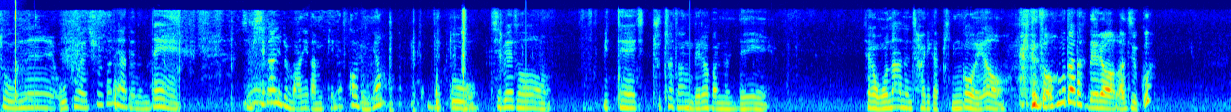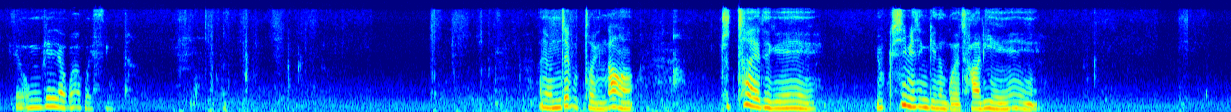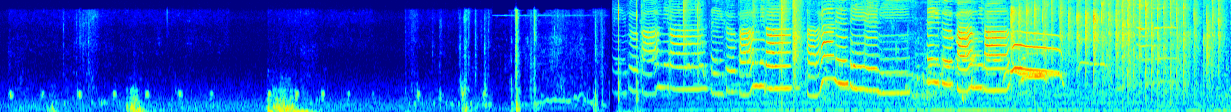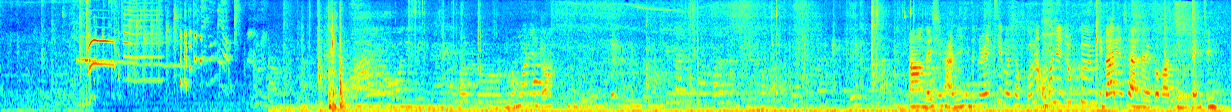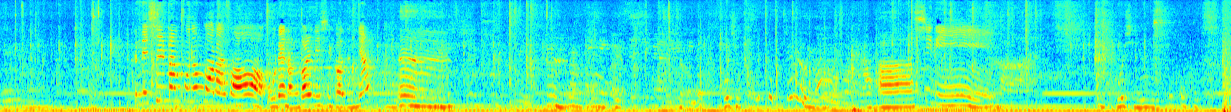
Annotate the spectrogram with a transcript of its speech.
저 오늘 오후에 출근해야 되는데 지금 시간이 좀 많이 남긴 했거든요. 근데 또 집에서 밑에 주차장 내려봤는데 제가 원하는 자리가 빈 거예요. 그래서 후다닥 내려와가지고 지금 옮기려고 하고 있습니다. 아니 언제부터인가 주차에 되게 욕심이 생기는 거예요, 자리에. 기다리셔야 될 것 같은데. 응. 근데 실만 푸는 거라서 오래는 안 걸리시거든요. 응. 응. 아, 실이.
